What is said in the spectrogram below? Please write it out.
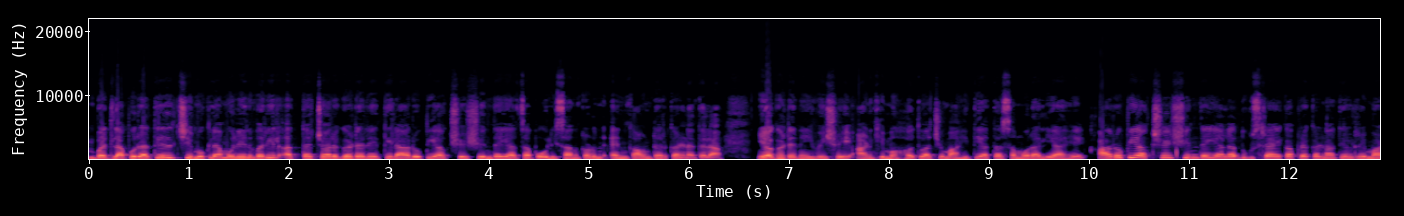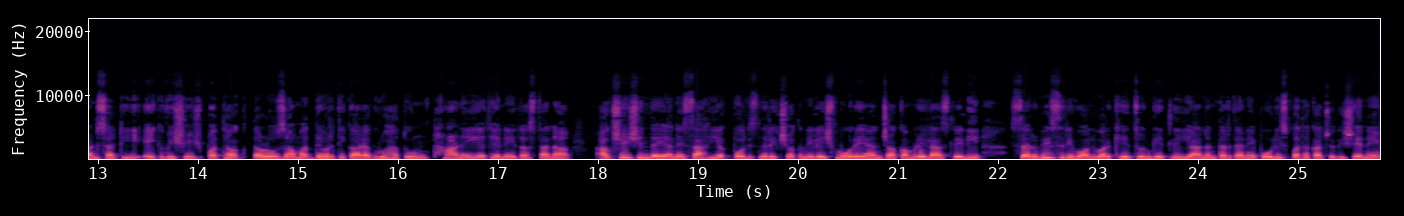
बदलापुरातील चिमुकल्या मुलींवरील अत्याचार घटनेतील आरोपी अक्षय शिंदे याचा पोलिसांकडून एन्काउंटर करण्यात आला. या घटनेविषयी आणखी महत्वाची माहिती आता समोर आली आहे. आरोपी अक्षय शिंदे याला दुसऱ्या एका प्रकरणातील रिमांडसाठी एक विशेष पथक तळोजा मध्यवर्ती कारागृहातून ठाणे येथे नेत असताना अक्षय शिंदे याने सहाय्यक पोलीस निरीक्षक निलेश मोरे यांच्या कमरेला असलेली सर्व्हिस रिव्हॉल्व्हर खेचून घेतली. यानंतर त्याने पोलीस पथकाच्या दिशेने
